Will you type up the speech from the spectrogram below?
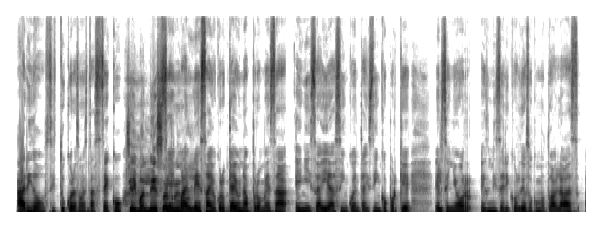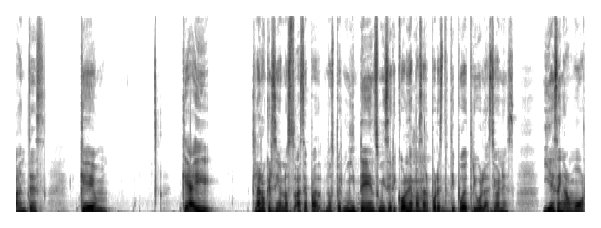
árido, si tu corazón está seco, Si hay maleza si hay alrededor. maleza, yo creo que hay una promesa en Isaías 55 porque el Señor es misericordioso como tú hablabas antes, que, que hay, claro que el Señor nos, hace, nos permite en su misericordia pasar por este tipo de tribulaciones y es en amor.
